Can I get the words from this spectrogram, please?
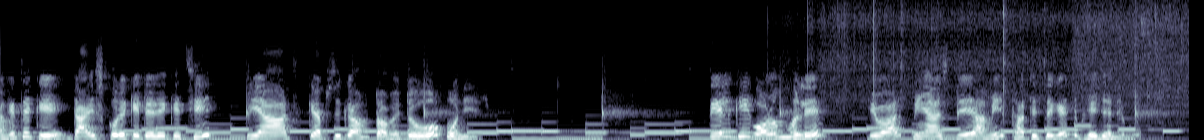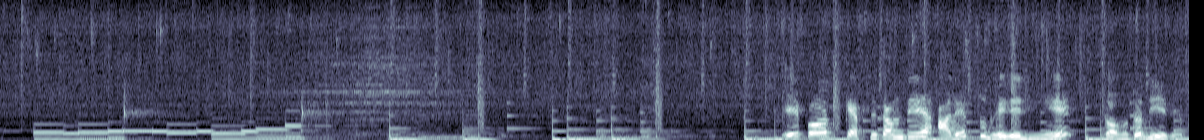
আগে থেকে ডাইস করে কেটে রেখেছি পেঁয়াজ, ক্যাপসিকাম, টমেটো ও পনির। তেল ঘি গরম হলে এবার পেঁয়াজ দিয়ে আমি থার্টি সেকেন্ড ভেজে নেব। এরপর ক্যাপসিকাম দিয়ে আরেকটু ভেজে নিয়ে টমেটো দিয়ে দেব।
